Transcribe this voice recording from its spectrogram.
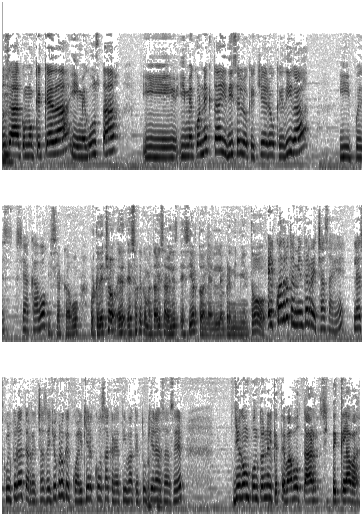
O sea, como que queda y me gusta y, y me conecta y dice lo que quiero que diga y pues se acabó. Y se acabó. Porque de hecho, e- eso que comentaba Isabel es, es cierto, en el emprendimiento... El cuadro también te rechaza, ¿eh? La escultura te rechaza. Yo creo que cualquier cosa creativa que tú quieras hacer llega un punto en el que te va a botar si te clavas.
